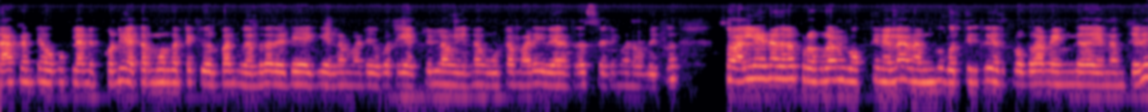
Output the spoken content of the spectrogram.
ನಾಲ್ಕ್ ಗಂಟೆ ಹೋಗೋ ಪ್ಲಾನ್ ಇಟ್ಕೊಂಡು, ಯಾಕಂದ್ರೆ ಮೂರು ಗಂಟೆಗೆ ಇವ್ರು ಬಂದ್ವಿ ಅಂದ್ರ ರೆಡಿ ಆಗಿ ಎಲ್ಲ ಮಾಡಿ ಹೋಗ್ಬಿಟ್ಟು ಆ್ಯಕ್ಚುಲಿ ನಾವು ಏನ ಊಟ ಮಾಡಿ ಇವೇ ಡ್ರೆಸ್ ರೆಡಿ ಮಾಡಿ ಹೋಗ್ಬೇಕು. ಸೊ ಅಲ್ಲಿ ಏನಾದ್ರ ಪ್ರೋಗ್ರಾಮಿಗೆ ಹೋಗ್ತೀನಲ್ಲ, ನನಗೂ ಗೊತ್ತಿಲ್ರಿ ಅದು ಪ್ರೋಗ್ರಾಮ್ ಹೆಂಗ, ಏನಂತೇಳಿ.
